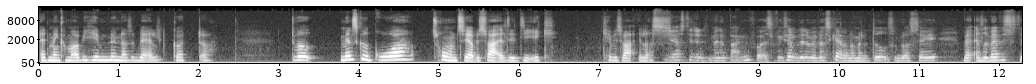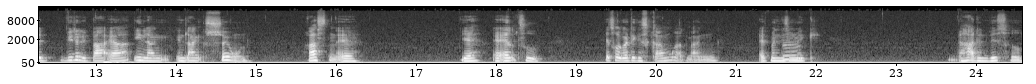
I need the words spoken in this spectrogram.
At man kommer op i himlen, og så bliver alt godt. Og du ved, mennesket bruger troen til at besvare alt det, de ikke kan besvare ellers. Det er også det, der, man er bange for. Altså for eksempel det der med, hvad sker der, når man er død, som du også sagde. Hvad, altså hvad hvis det vidderligt bare er en lang, en lang søvn? Resten af, ja, af altid. Jeg tror godt, det kan skræmme ret mange. At man ligesom mm. ikke har den vidshed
